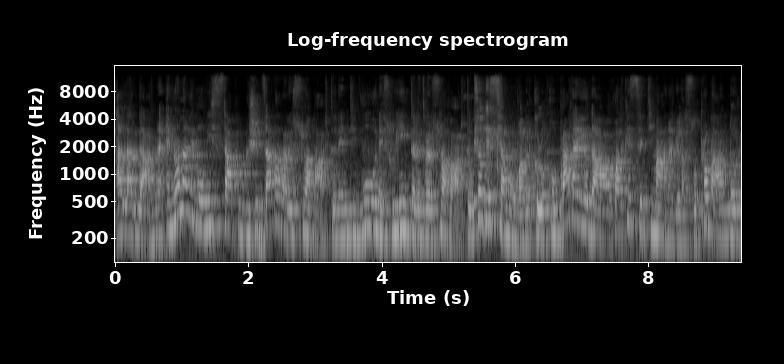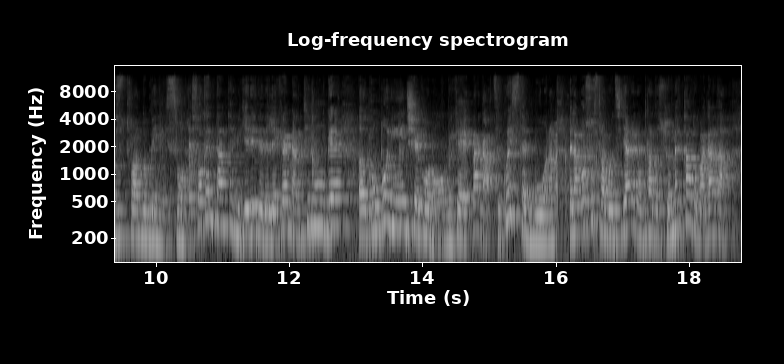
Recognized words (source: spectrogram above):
all'Argan e non l'avevo vista pubblicizzata da nessuna parte, né in tv né su internet da nessuna parte. So che sia nuova perché l'ho comprata io da qualche settimana che la sto provando, mi sto trovando benissimo. So che in tante mi chiedete delle creme antirughe eh, con buoninci economiche. Ragazze, questa è buona, ve la posso straconsigliare, comprata al supermercato, pagata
